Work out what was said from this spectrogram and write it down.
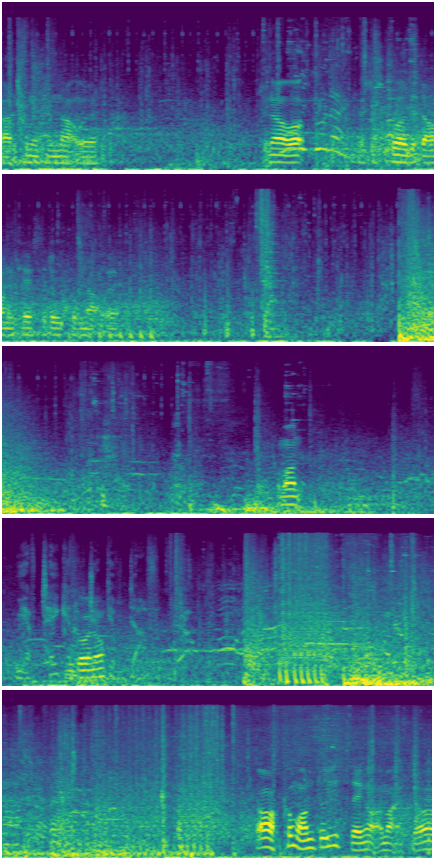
Ah, coming from that way. Do you know what? Let's just close it down in case they do come that way. Come on. We have taken objective up? Duff. Oh, come on, do your thing, automatic door.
